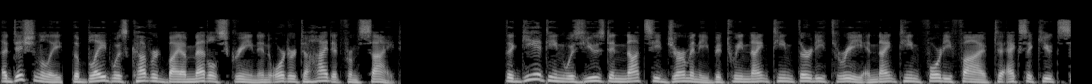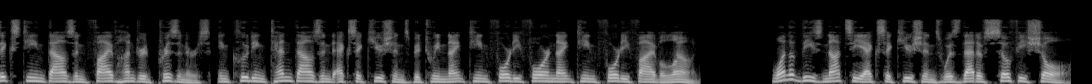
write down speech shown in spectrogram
Additionally, the blade was covered by a metal screen in order to hide it from sight. The guillotine was used in Nazi Germany between 1933 and 1945 to execute 16,500 prisoners, including 10,000 executions between 1944–1945 alone. One of these Nazi executions was that of Sophie Scholl,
